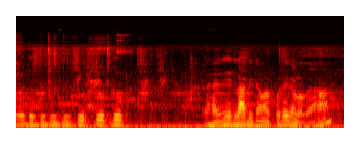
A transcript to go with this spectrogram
ওই ধূপ ধূপ ধূপ ধূপ ধূপ ধূপ। হ্যাঁ এই লাডিটা আমার পড়ে গেল গা হ্যাঁ?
